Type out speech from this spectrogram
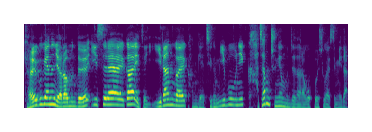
결국에는 여러분들 이스라엘과 이제 이란과의 관계 지금 이 부분이 가장 중요한 문제다라고 볼 수가 있습니다.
